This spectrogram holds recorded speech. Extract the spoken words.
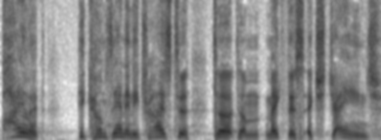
Pilate, he comes in and he tries to, to, to make this exchange.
